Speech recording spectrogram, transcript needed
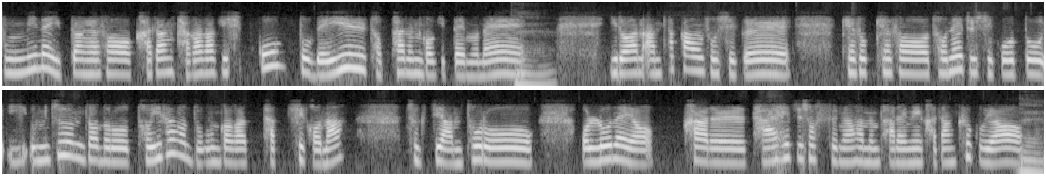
국민의 입장에서 가장 다가가기 쉽고 또 매일 접하는 거기 때문에 네. 이러한 안타까운 소식을 계속해서 전해주시고 또 이 음주운전으로 더 이상은 누군가가 다치거나 죽지 않도록 언론의 역할을 다 해주셨으면 하는 바람이 가장 크고요. 네.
